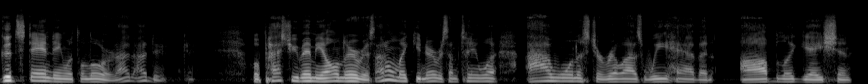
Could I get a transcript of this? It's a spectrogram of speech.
good standing with the Lord? I, I do. Okay. Well, Pastor, you made me all nervous. I don't make you nervous. I'm telling you what, I want us to realize we have an obligation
